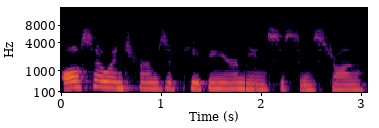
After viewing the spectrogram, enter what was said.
also in terms of keeping your immune system strong,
